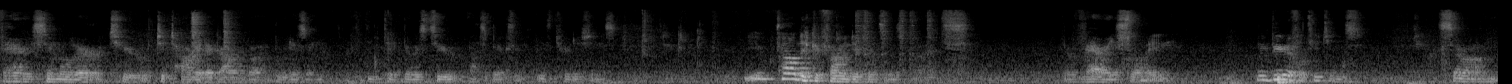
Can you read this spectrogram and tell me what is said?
very similar to to Tathagata Buddhism. If you take those two aspects of these traditions, you probably could find differences, but they're very slight. They're beautiful teachings. So, um,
